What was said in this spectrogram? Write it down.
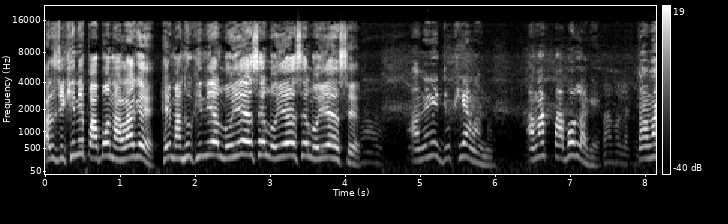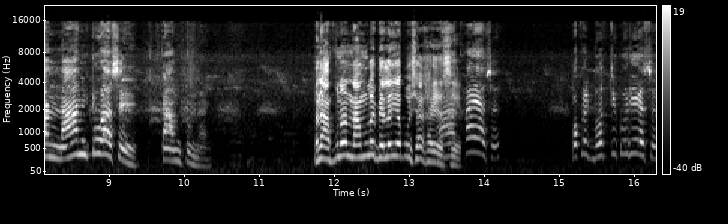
আৰু যিখিনি পাব নালাগে সেই মানুহখিনিয়ে লৈয়ে আছে লৈয়ে আছে লৈয়ে আছে। আমি দুখীয়া মানুহ আমাক পাব লাগে। তো আমার নামটো আছে কামটো নাই। মানে আপোনাৰ নাম লৈ বেলেগে পইচা খাই আছে। খাই আছে। পকেট ভর্তি কৰি আছে।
